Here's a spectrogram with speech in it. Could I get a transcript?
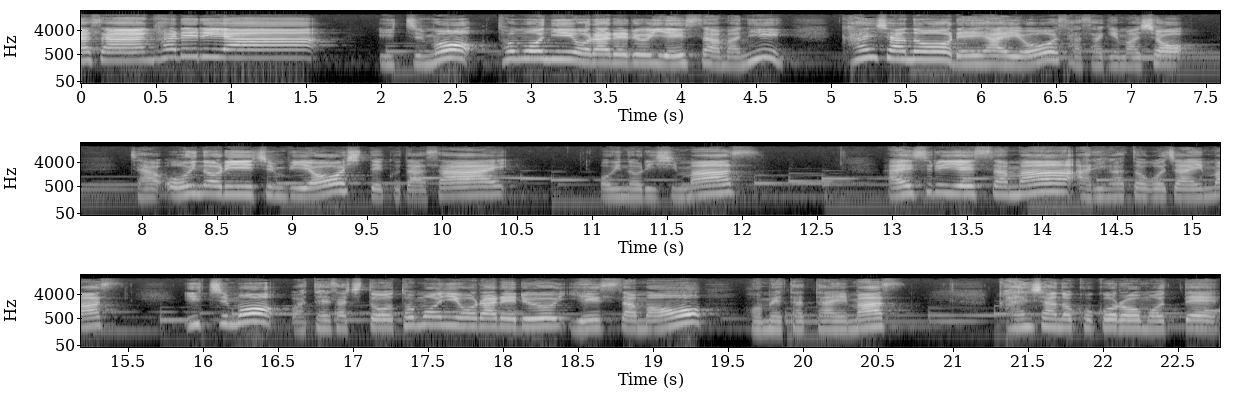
皆さんハレルヤいつも共におられるイエス様に感謝の礼拝を捧げましょう。じゃあお祈り準備をしてください。お祈りします。愛するイエス様ありがとうございます。いつも私たちと共におられるイエス様を褒めたたえます。感謝の心を持って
